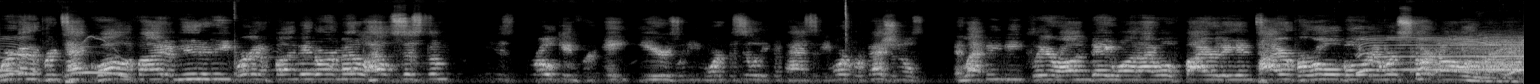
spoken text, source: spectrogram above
We're going to protect qualified immunity. We're going to fund into our mental health system. Broken for eight years. We need more facility capacity, more professionals. And let me be clear on day one, I will fire the entire parole board and we're starting all over again.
